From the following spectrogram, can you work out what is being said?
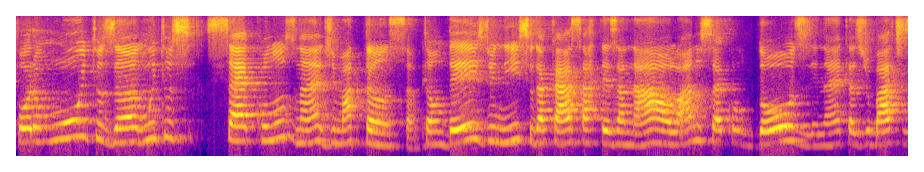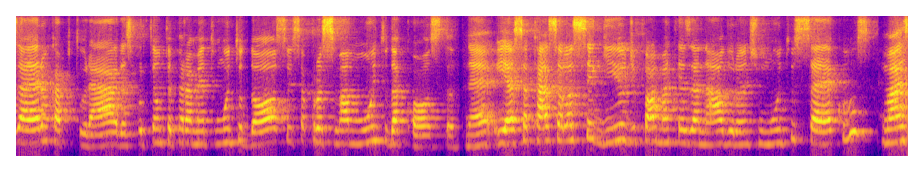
foram muitos anos, muitos séculos né, de matança. Então, desde o início da caça artesanal, lá no século XII, né, que as jubates já eram capturadas por ter um temperamento muito dócil e se aproximar muito da costa. Né? E essa caça ela seguiu de forma artesanal durante muitos séculos, mas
